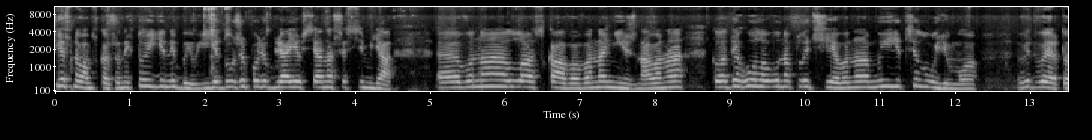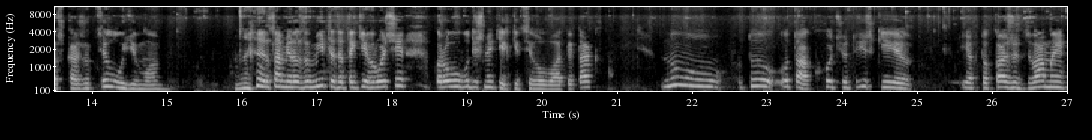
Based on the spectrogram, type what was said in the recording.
Чесно вам скажу, ніхто її не бив. Її дуже полюбляє вся наша сім'я. Е, Вона ласкава, вона ніжна, вона кладе голову на плече, вона, ми її цілуємо. Відверто скажу, цілуємо. Самі розумієте, за такі гроші корову будеш не тільки цілувати, так? Ну, то отак, хочу трішки, як то кажуть, з вами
